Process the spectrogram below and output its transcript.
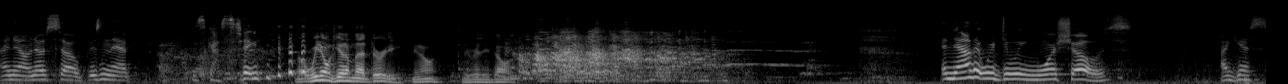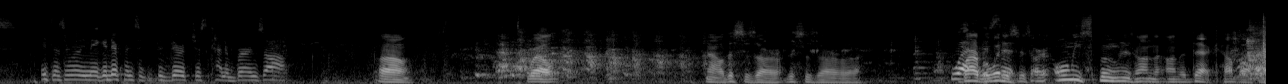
I know, no soap. Isn't that disgusting? No, we don't get them that dirty, you know? We really don't. and now that we're doing more shows, I guess it doesn't really make a difference. The dirt just kind of burns off. Uh, well, now this is our, this is our, uh, What Barbara, is what is this? Our only spoon is on the, on the deck. How about that?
